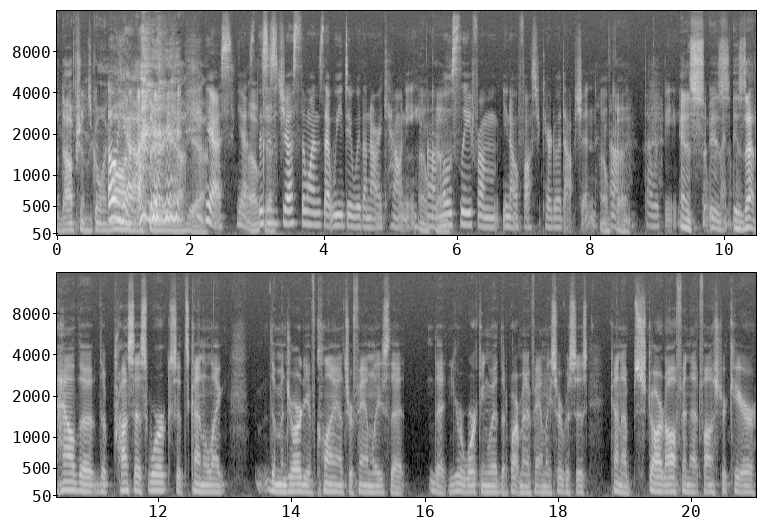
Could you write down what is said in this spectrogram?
adoptions going Oh, on yeah. out there. Yeah, yeah. Yes, yes. This is just the ones that we do within our county, Okay. um, mostly from you know foster care to adoption. Okay. Um, that would be. And is is is that how the the process works? It's kind of like the majority of clients or families that that you're working with, the Department of Family Services, kind of start off in that foster care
